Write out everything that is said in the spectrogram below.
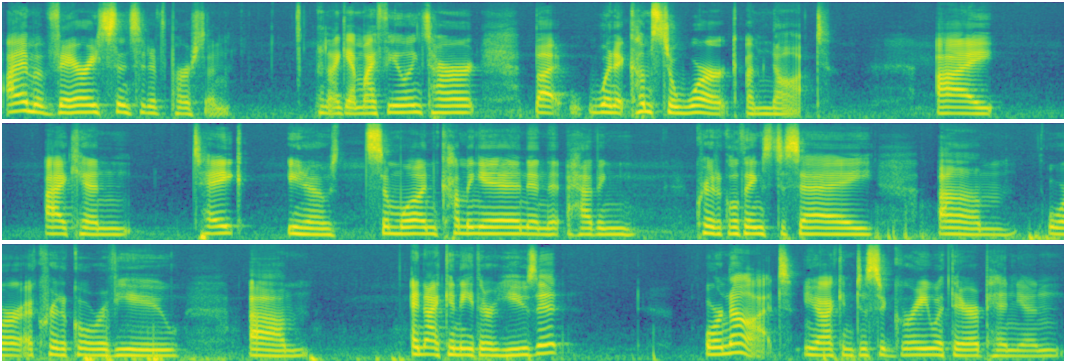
i am a very sensitive person and i get my feelings hurt but when it comes to work i'm not. I i can take you know someone coming in and having critical things to say um, or a critical review um, and i can either use it or not. You know i can disagree with their opinion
